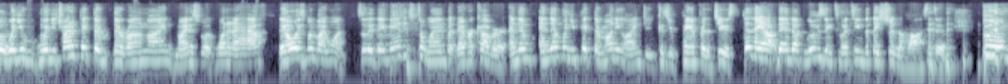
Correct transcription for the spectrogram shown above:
But when you when you try to pick their, their run line minus what one and a half, they always win by one. So they, they manage to win but never cover. And then and then when you pick their money line because you're paying for the juice, then they out they end up losing to a team that they shouldn't have lost to. Boom!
